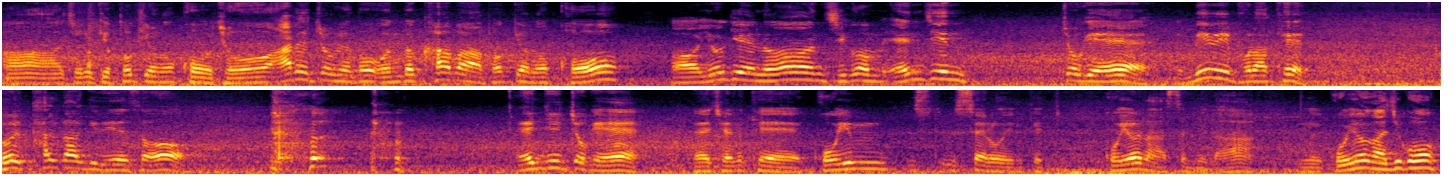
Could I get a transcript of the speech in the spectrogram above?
아 저렇게 벗겨놓고 저 아래쪽에도 언더 카바 벗겨놓고 어, 여기에는 지금 엔진 쪽에 미미 브라켓 그걸 탈가기 위해서 엔진 쪽에 예, 저렇게 고임쇠로 이렇게 고여놨습니다. 음, 고여가지고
